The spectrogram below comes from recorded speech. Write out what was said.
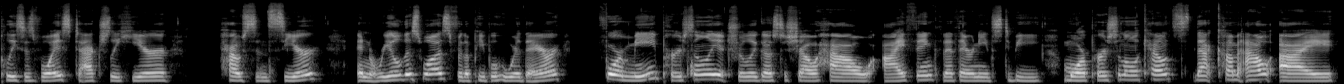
police's voice, to actually hear how sincere and real this was for the people who were there, for me personally, it truly goes to show how I think that there needs to be more personal accounts that come out. I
